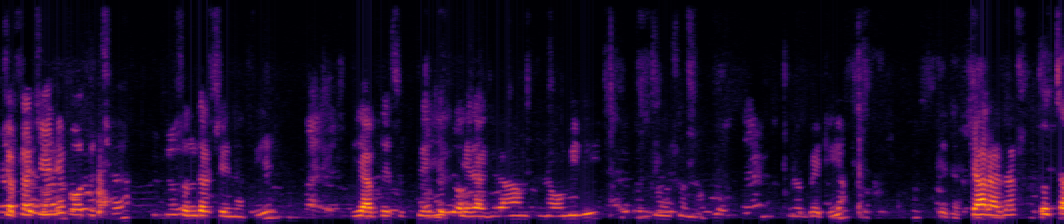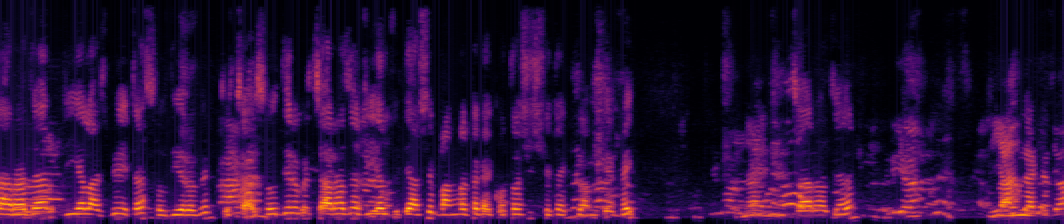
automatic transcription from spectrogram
चपटा चेन है बहुत अच्छा सुंदर चेन आती है ये आप दे सकते हैं तेरह ग्राम नौ मिली दो सौ नब्बे ठीक है इधर चार हजार তো চার হাজার রিয়াল আসবে এটা সৌদি আরবের তো চা- সৌদি আরবের চার হাজার রিয়াল যদি আসে বাংলা টাকায় কত আসে সেটা একটু আমি দেখাই চার হাজার बांग्ला टका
